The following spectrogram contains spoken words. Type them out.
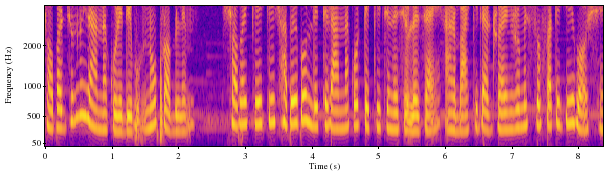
সবার জন্যই রান্না করে দেব নো প্রবলেম সবাই কে কী খাবে বললে তে রান্না করতে কিচেনে চলে যায়, আর বাকিরা ড্রয়িং রুমের সোফাতে গিয়ে বসে।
